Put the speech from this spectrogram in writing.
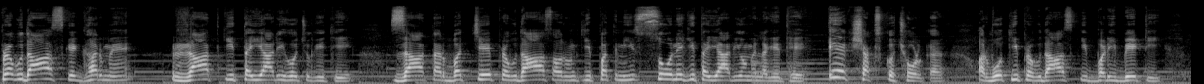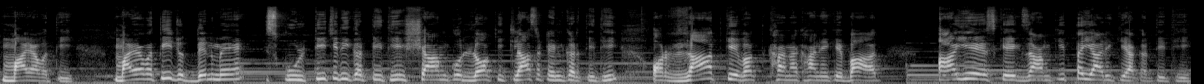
प्रभुदास के घर में रात की तैयारी हो चुकी थी। ज़्यादातर बच्चे प्रभुदास और उनकी पत्नी सोने की तैयारियों में लगे थे, एक शख्स को छोड़कर। और वो थी प्रभुदास की बड़ी बेटी, मायावती। मायावती जो दिन में स्कूल टीचरी करती थी, शाम को लॉ की क्लास अटेंड करती थी और रात के वक्त खाना खाने के बाद आईएएस के एग्ज़ाम की तैयारी किया करती थी।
